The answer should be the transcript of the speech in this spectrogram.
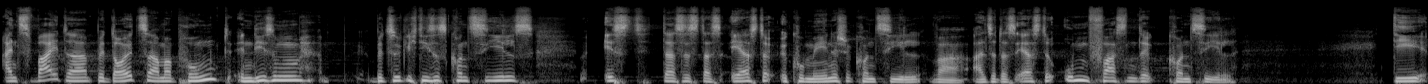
Ein zweiter bedeutsamer Punkt in diesem, bezüglich dieses Konzils ist, dass es das erste ökumenische Konzil war, also das erste umfassende Konzil. Die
